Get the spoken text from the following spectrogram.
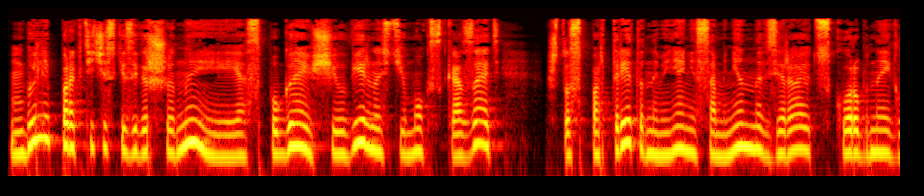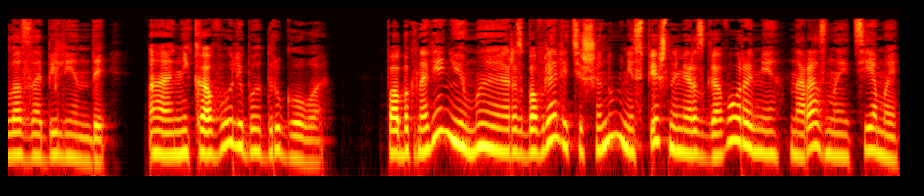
были практически завершены, и я с пугающей уверенностью мог сказать, что с портрета на меня, несомненно, взирают скорбные глаза Белинды, а не кого-либо другого. По обыкновению мы разбавляли тишину неспешными разговорами на разные темы,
